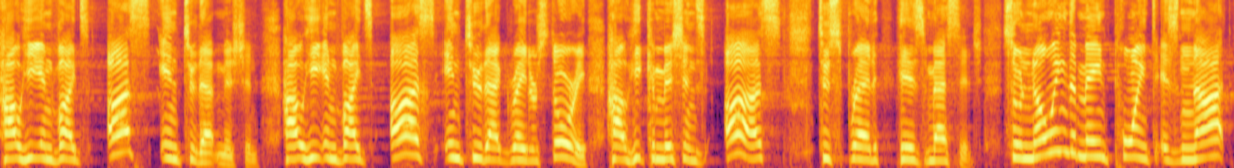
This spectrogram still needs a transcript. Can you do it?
how he invites us into that mission, how he invites us into that greater story, how he commissions us to spread his message. So, knowing the main point is not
